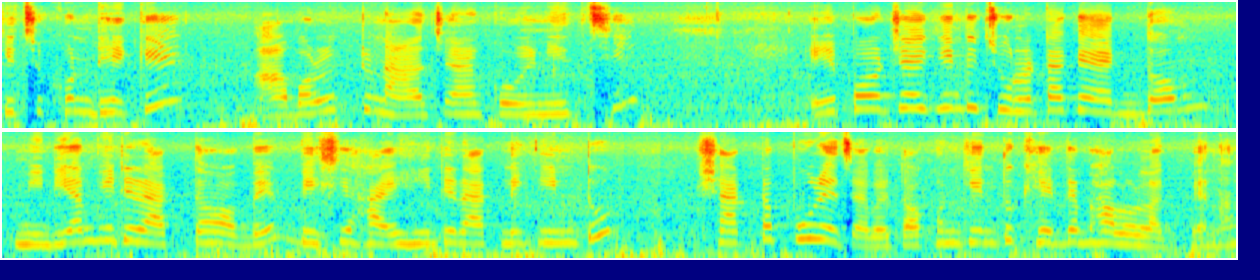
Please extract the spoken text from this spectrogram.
কিছুক্ষণ ঢেকে আবারও একটু নাড়াচাড়া করে নিচ্ছি। এই পর্যায়ে কিন্তু চুলাটাকে একদম মিডিয়াম হিটে রাখতে হবে, বেশি হাই হিটে রাখলে কিন্তু শাকটা পুড়ে যাবে, তখন কিন্তু খেতে ভালো লাগবে না।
